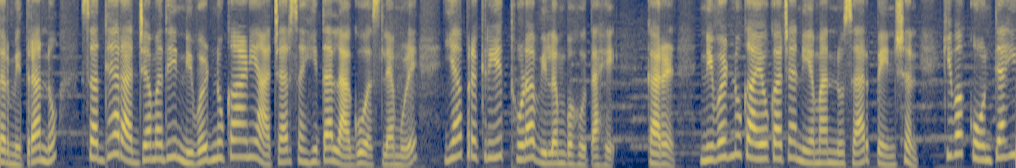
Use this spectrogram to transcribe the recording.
तर मित्रांनो सध्या राज्यामध्ये निवडणुका आणि आचारसंहिता लागू असल्यामुळे या प्रक्रियेत थोडा विलंब होत आहे. कारण निवडणूक आयोगाच्या नियमांनुसार पेन्शन किंवा कोणत्याही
